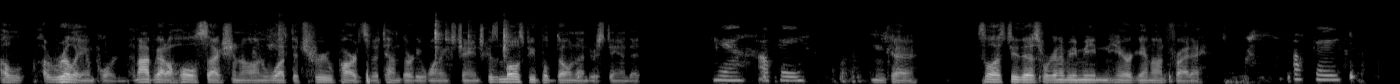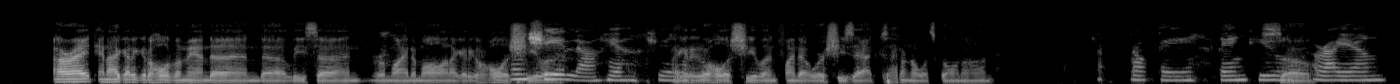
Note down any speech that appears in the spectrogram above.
a, a really important. And I've got a whole section on what the true parts of a 1031 exchange because most people don't understand it. Yeah, okay. Okay. So let's do this. We're going to be meeting here again on Friday. Okay. All right, and I got to get a hold of Amanda and uh, Lisa and remind them all, and I got to go hold of And Sheila. Sheila. Yeah, I got to Sheila. go hold of Sheila and find out where she's at because I don't know what's going on. Okay. Thank you, So- Ryan.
